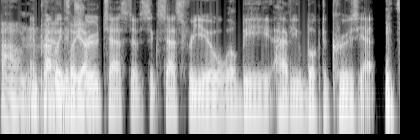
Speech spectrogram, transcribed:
Um, and probably and the so, true yeah. test of success for you will be have you booked a cruise yet?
